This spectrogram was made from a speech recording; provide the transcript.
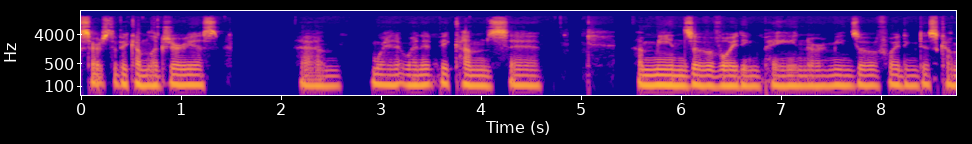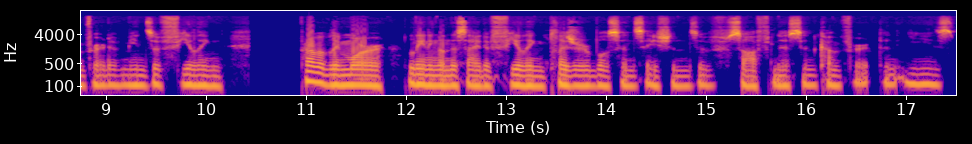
starts to become luxurious. Um, when it, when it becomes uh, a means of avoiding pain or a means of avoiding discomfort, a means of feeling, probably more leaning on the side of feeling pleasurable sensations of softness and comfort and ease,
